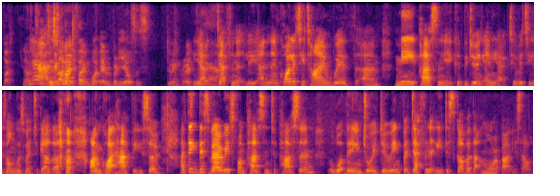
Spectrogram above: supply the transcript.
But you know, it's, Yeah, it's and just identifying what everybody else is doing, right? Yeah, Yeah. definitely. And then quality time with um, me personally, it could be doing any activity as long as we're together. I'm quite happy. So I think this varies from person to person what they enjoy doing, but definitely discover that more about yourself.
